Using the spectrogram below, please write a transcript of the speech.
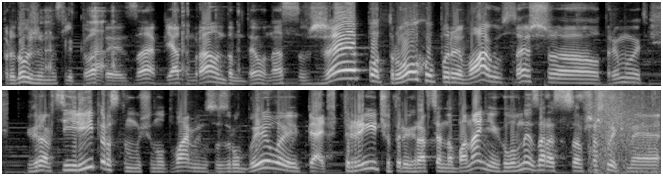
Продовжуємо слідкувати за п'ятим раундом, де у нас вже потроху перевагу все ж е, отримують гравці Ріперс, тому що ну два мінуси зробили, 5 в 3, 4 гравця на банані. Головне зараз в шашлик не.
